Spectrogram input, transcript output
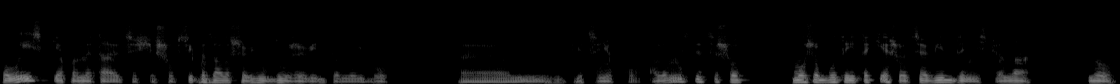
колись, я пам'ятаю це ще, що всі казали, що він дуже відданий був ем, Яценюку. Але мені здається, що може бути і таке, що ця відданість, вона ну,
